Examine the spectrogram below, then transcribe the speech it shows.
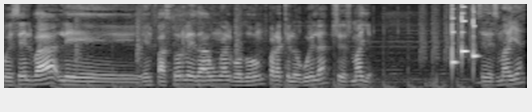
Pues él va, le, el pastor le da un algodón para que lo huela, se desmaya. Se desmaya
